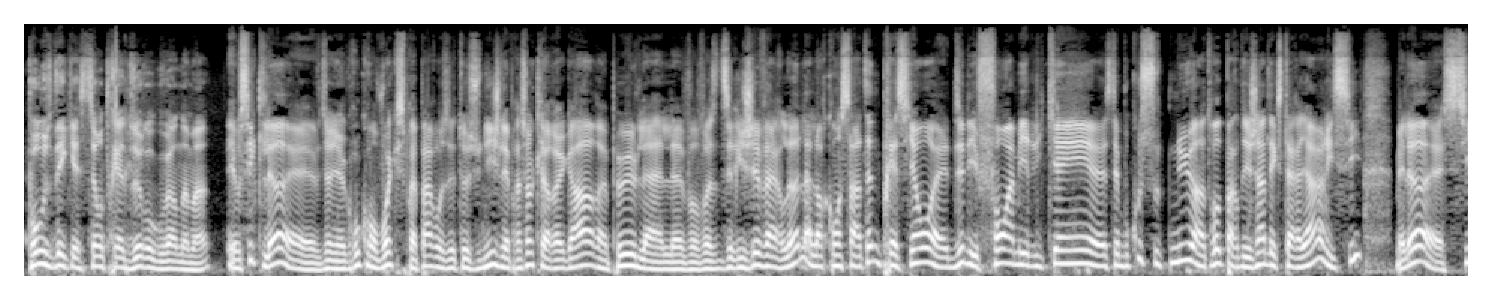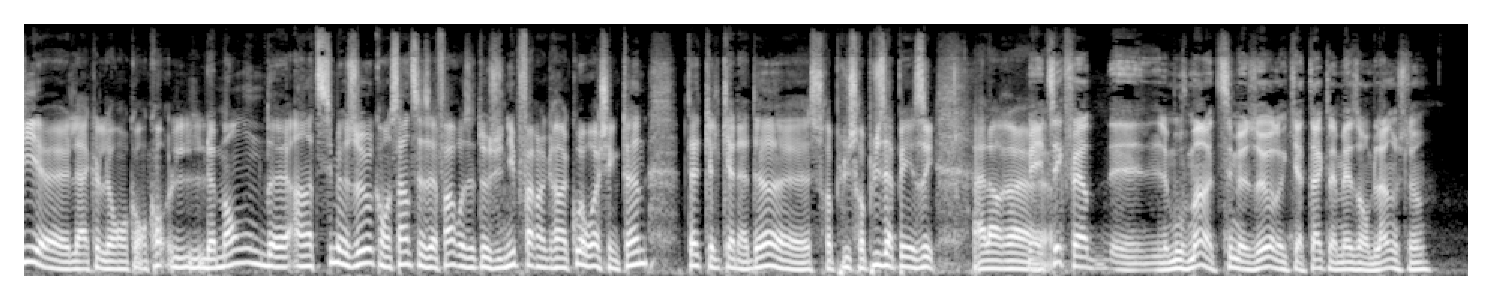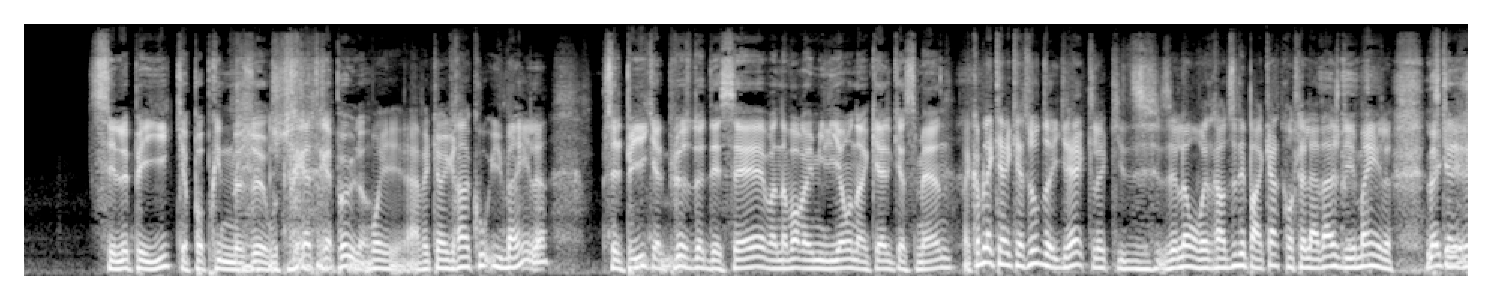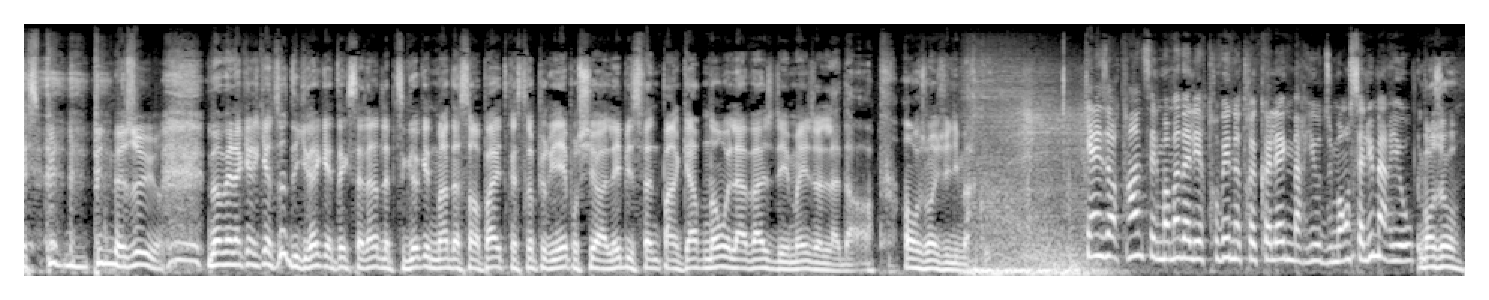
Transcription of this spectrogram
pose des questions très dures au gouvernement. Et aussi que là, euh, il y a un gros convoi qui se prépare aux États-Unis. J'ai l'impression que le regard un peu va, va, se diriger vers là, alors qu'on sentait une pression euh, des fonds américains. Euh, C'était beaucoup soutenu, entre autres, par des gens de l'extérieur ici. Mais là, euh, si le monde anti-mesure concentre ses efforts aux États-Unis pour faire un grand coup à Washington, peut-être que le Canada sera plus sera plus apaisé. Alors, mais tu sais que faire le mouvement anti-mesure qui attaque la Maison Blanche là c'est le pays qui a pas pris de mesures, ou très très peu là. Oui, avec un grand coup humain là. C'est le pays qui a le plus de décès, va en avoir un million dans quelques semaines. Ben, comme la caricature de Y là, qui disait là, on va être rendu des pancartes contre le lavage des mains. Là, la cari... reste plus, de, mesures. Non, mais la caricature d'Y est excellente. Le petit gars qui demande à son père, il ne restera plus rien pour chialer, puis il se fait une pancarte. Non au lavage des mains, je l'adore. On rejoint Julie Marcoux. 15h30, c'est le moment d'aller retrouver notre collègue Mario Dumont. Salut Mario. Bonjour.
